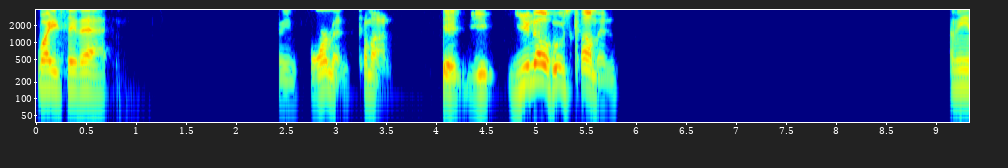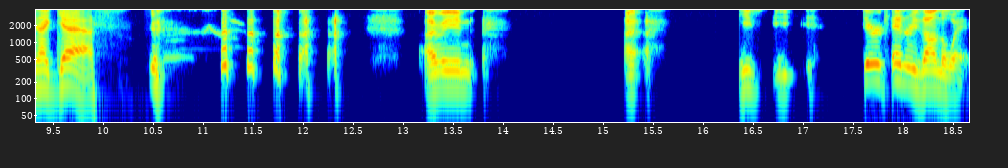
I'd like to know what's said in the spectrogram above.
Why do you say that? I mean, Foreman, come on. It- you you know who's coming. I mean, I guess. I mean, I he's he, Derrick Henry's on the way.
